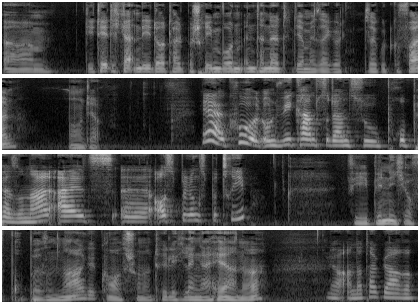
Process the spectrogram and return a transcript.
Ähm, die Tätigkeiten, die dort halt beschrieben wurden im Internet, die haben mir sehr gut, sehr gut gefallen. Und ja. Ja, cool. Und wie kamst du dann zu Pro Personal als äh, Ausbildungsbetrieb? Wie bin ich auf Pro Personal gekommen? Ist schon natürlich länger her, ne? Ja, anderthalb Jahre.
